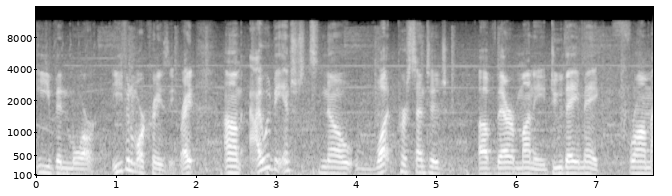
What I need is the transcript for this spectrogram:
even more even more crazy right? Um, i would be interested to know what percentage of their money do they make from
